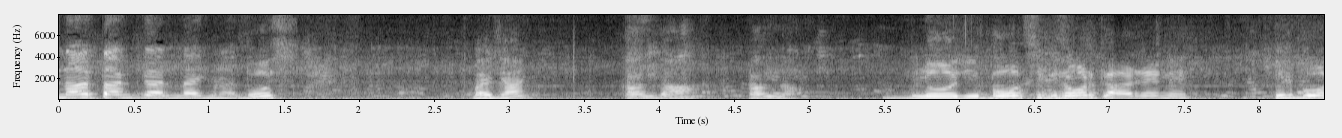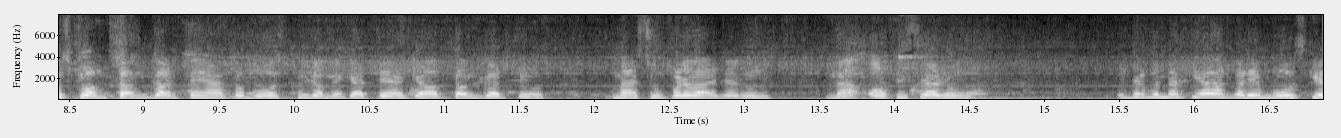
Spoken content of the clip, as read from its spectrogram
ना तंग करना एक मिनट। बॉस भाईजान कल दा। लो जी बॉस इग्नोर कर रहे ने। फिर बॉस को हम तंग करते हैं तो बॉस फिर हमें कहते हैं कि आप तंग करते हो। मैं सुपरवाइजर हूँ मैं ऑफिसर हूँ। इधर बंदा क्या करे बॉस के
